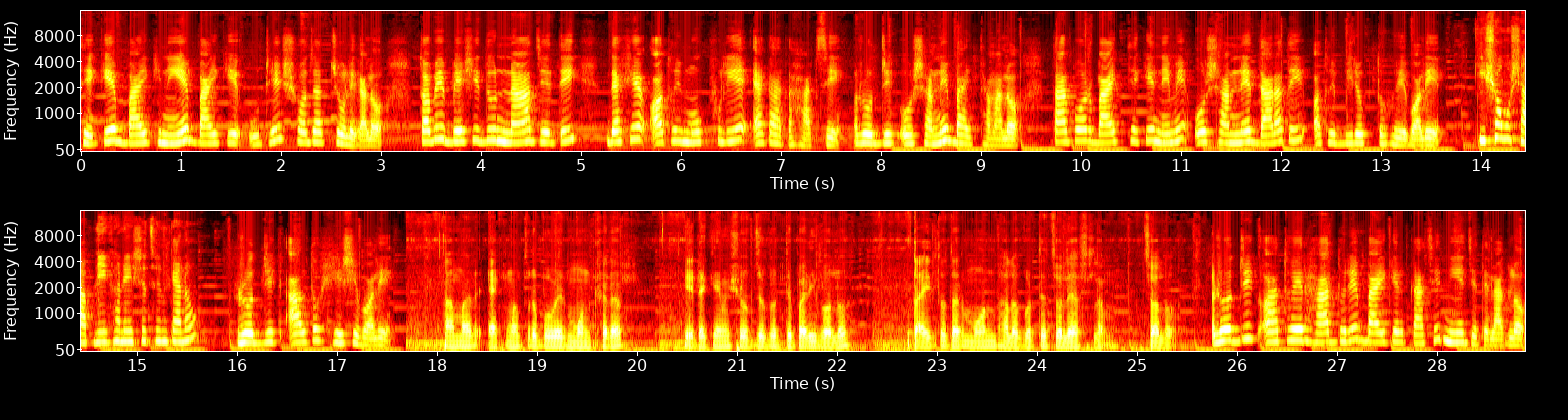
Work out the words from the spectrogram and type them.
থেকে বাইক নিয়ে বাইকে উঠে সোজা চলে গেল। তবে বেশি দূর না যেতেই দেখে অথই মুখ ফুলিয়ে একা একা হাঁটছে। রদ্রিক ওর সামনে বাইক থামালো। তারপর বাইক থেকে নেমে ওর সামনে দাঁড়াতেই অথই বিরক্ত হয়ে বলে কি সমস্যা? আপনি এখানে এসেছেন কেন? রদ্রিক আলতো হেসে বলে আমার একমাত্র বউয়ের মন খারাপ। এটাকে আমি সহ্য করতে পারি বলো। তাই তো তার মন ভালো করতে চলে আসলাম। চলো। রদ্রিক অথয়ের হাত ধরে বাইকের কাছে নিয়ে যেতে লাগল।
